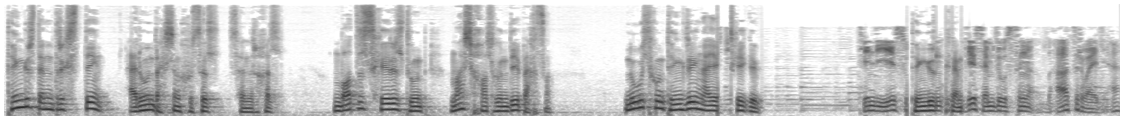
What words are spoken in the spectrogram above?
Тэнгэрт амьдрахстын ариун дагшин хүсэл сонирхол бодол сэхэрэл түнд маш хол хөндөй байхсан. Нүгэл хүн Тэнгэрийн аягчгийг Тэнд Есүс Тэнгэр Тэнгээс амьлуулсан Лазар байлаа.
